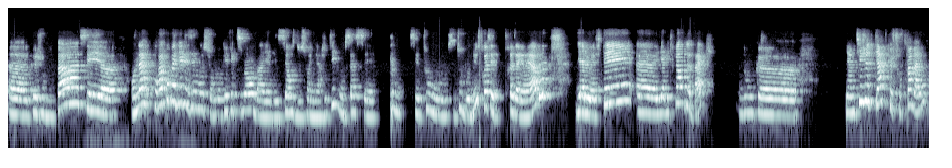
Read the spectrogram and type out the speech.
que je n'oublie pas, c'est on a pour accompagner les émotions. Donc, effectivement, bah, il y a des séances de soins énergétiques. Donc, ça, c'est c'est tout, c'est tout bonus, quoi, c'est très agréable. Il y a l'EFT, euh, il y a les fleurs de bac. Donc, euh, il y a un petit jeu de cartes que je trouve pas mal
